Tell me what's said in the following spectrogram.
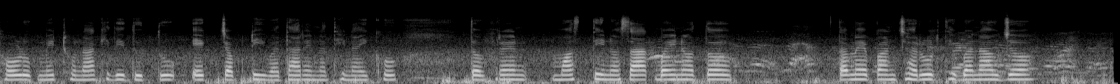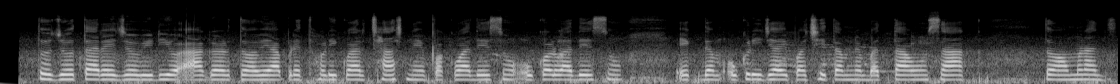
થોડુંક મીઠું નાખી દીધું હતું એક ચપટી વધારે નથી નાખ્યું. તો ફ્રેન્ડ મસ્તીનો શાક બન્યો તો તમે પણ જરૂરથી બનાવજો. તો જોતા રહેજો વીડિયો આગળ. તો હવે આપણે થોડીક વાર છાશને પકવા દેશું, ઉકળવા દેશું. એકદમ ઉકળી જાય, પછી તમને બતાવું શાક તો હમણાં જ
